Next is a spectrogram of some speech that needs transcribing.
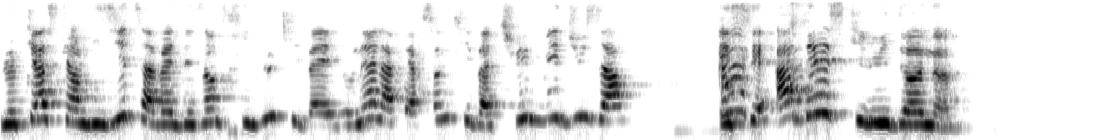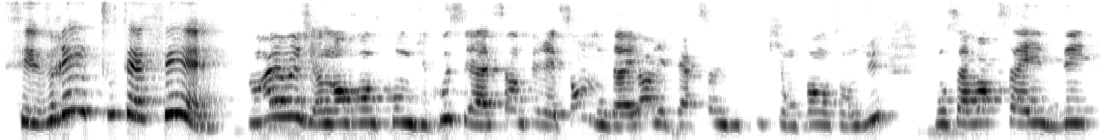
le casque invisible, ça va être des attributs qui va être donné à la personne qui va tuer Médusa. Et ah. c'est Hadès qui lui donne. C'est vrai, tout à fait. Oui, oui, je viens de m'en rendre compte. Du coup, c'est assez intéressant. Donc, d'ailleurs, les personnes du coup qui n'ont pas entendu vont savoir que ça a aidé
